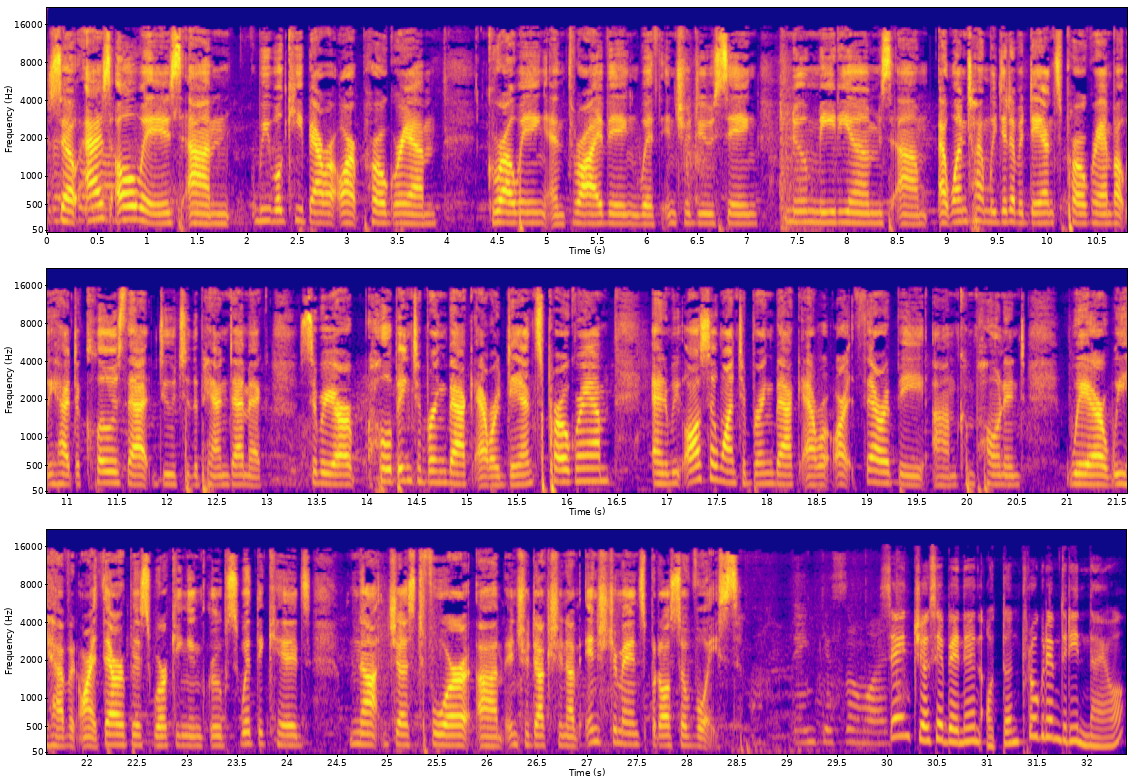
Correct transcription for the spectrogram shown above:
So, as always, um, we will keep our art program growing and thriving with introducing new mediums. Um, at one time, we did have a dance program, but we had to close that due to the pandemic. So, we are hoping to bring back our dance program. And we also want to bring back our art therapy um, component where we have an art therapist working in groups with the kids, not just for um, introduction of instruments, but also voice. Thank you so much. 세인트 조셉에는 어떤 프로그램들이 있나요?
